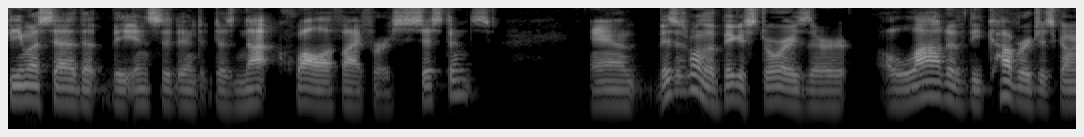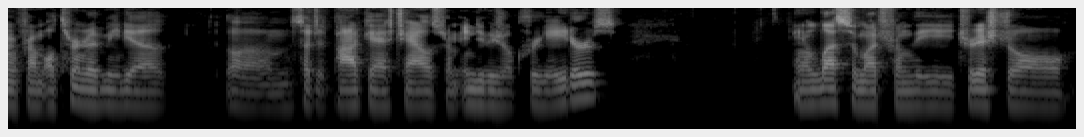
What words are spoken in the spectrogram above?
FEMA said that the incident does not qualify for assistance. And this is one of the biggest stories. There, a lot of the coverage is coming from alternative media, um, such as podcast channels from individual creators, and less so much from the traditional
